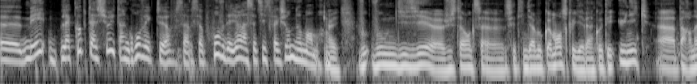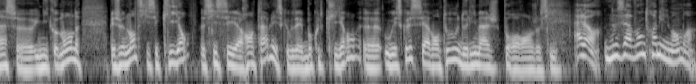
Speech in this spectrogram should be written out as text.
Euh, mais la cooptation est un gros vecteur. Ça, ça prouve d'ailleurs la satisfaction de nos membres. Oui. Vous, vous me disiez euh, juste avant que ça, cette interview commence qu'il y avait un côté unique à Parnasse, euh, unique au monde. Mais je me demande si c'est client, si c'est rentable. Est-ce que vous avez beaucoup de clients euh, ou est-ce que c'est avant tout de l'image pour Orange aussi? Alors, nous avons 3000 membres.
